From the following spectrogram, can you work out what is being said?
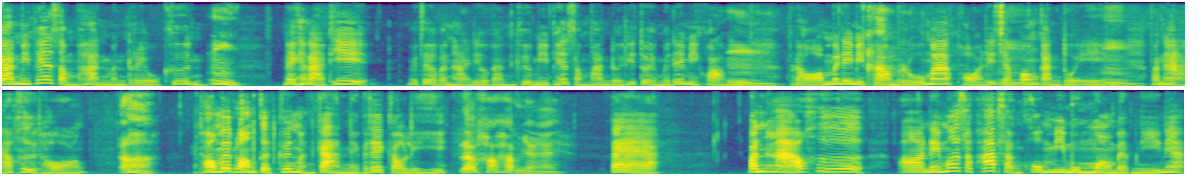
การมีเพศสัมพันธ์มันเร็วขึ้นอืมในขณะที่ก็เจอปัญหาเดียวกัน คือมีเพศสัมพันธ์โดยที่ตัวเองไม่ได้มีความอืมพร้อมไม่ได้มีค่ะความรู้มากพอที่จะอืมป้องกันตัวเองอืมปัญหาก็คือท้องอ่า ท้องไม่พร้อมเกิดขึ้นเหมือนกันในประเทศเกาหลี แล้วเขาทำยังไง แต่ปัญหาก็คือเออในเมื่อสภาพสังคมมีมุมมองแบบนี้เนี่ย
